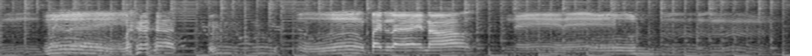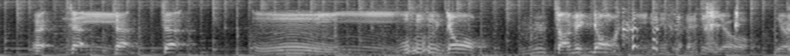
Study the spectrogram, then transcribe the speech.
อืมอืไปเลยมอืมเต้นเลยน้องนี่นี่อืมอืมอืมเอะเจะเจะเจะอืมนี่อืมโยก จอห์นวิกโยกนี่โยก โยก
